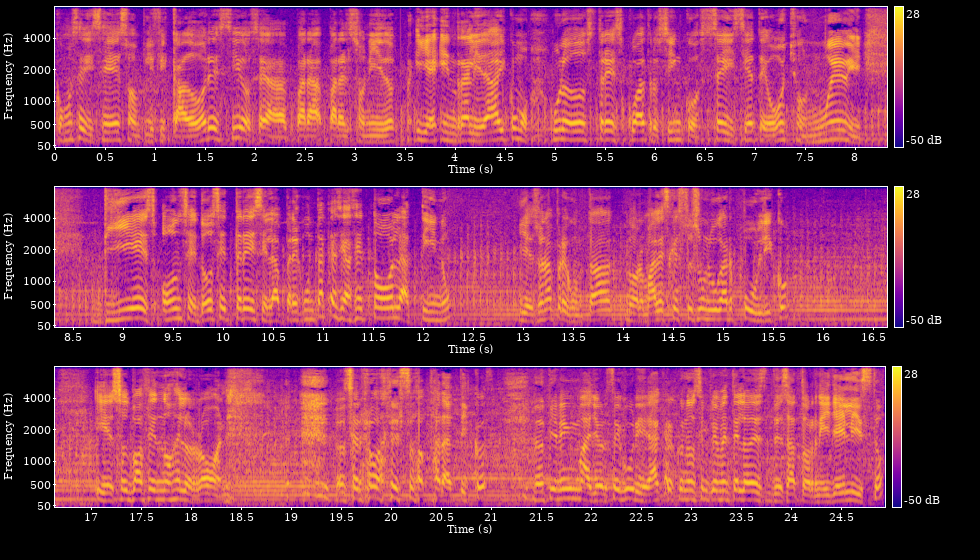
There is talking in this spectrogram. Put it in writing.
¿cómo se dice eso? Amplificadores, sí, o sea, para, para el sonido. Y en realidad hay como 1, 2, 3, 4, 5, 6, 7, 8, 9, 10, 11, 12, 13. La pregunta que se hace todo latino, y es una pregunta normal, es que esto es un lugar público y esos baffles no se los roban. no se roban estos aparaticos, no tienen mayor seguridad, creo que uno simplemente lo desatornilla y listo,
